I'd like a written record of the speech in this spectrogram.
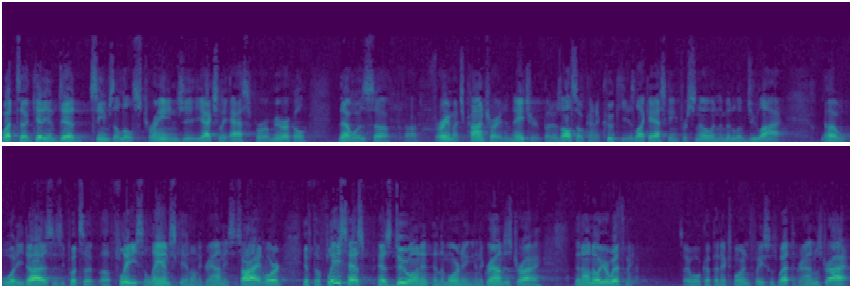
What uh, Gideon did seems a little strange. He actually asked for a miracle that was uh, uh, very much contrary to nature, but it was also kind of kooky. It's like asking for snow in the middle of July. Uh, what he does is he puts a, a, fleece, a lambskin on the ground. And he says, "All right, Lord, if the fleece has has dew on it in the morning and the ground is dry, then I'll know you're with me." So I woke up the next morning. The fleece was wet. The ground was dry.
